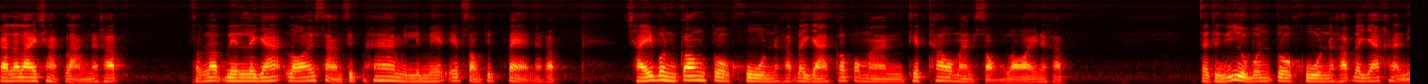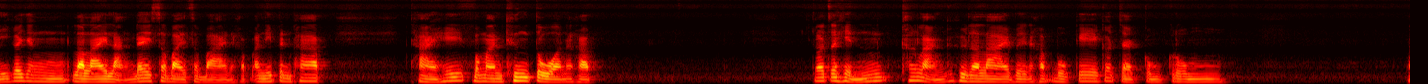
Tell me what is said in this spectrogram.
การละลายฉากหลังนะครับ สำหรับเลนส์ระยะ 135มิลลิเมตร f 2.8 นะครับ ใช้บนกล้องตัวคูณนะครับ ระยะก็ประมาณเทียบเท่าประมาณ 200 นะครับ แต่ถึงที่อยู่บนตัวคูณนะครับ ระยะขนาดนี้ก็ยังละลายหลังได้สบายๆนะครับ อันนี้เป็นภาพถ่ายให้ประมาณครึ่งตัวนะครับ ก็จะเห็นข้างหลังก็คือละลายไปนะครับ โบเก้ก็จะกลมๆไป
